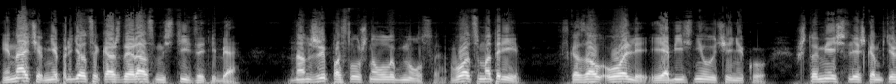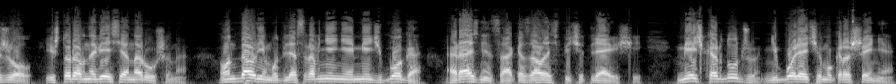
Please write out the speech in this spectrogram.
Иначе мне придется каждый раз мстить за тебя». Нанжи послушно улыбнулся. «Вот смотри», — сказал Уолли и объяснил ученику, что меч слишком тяжел и что равновесие нарушено. Он дал ему для сравнения меч Бога, разница оказалась впечатляющей. Меч Кардуджу не более чем украшение.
